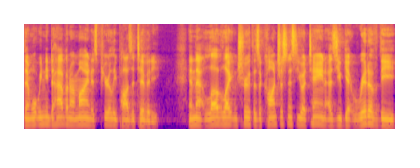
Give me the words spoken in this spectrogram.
then what we need to have in our mind is purely positivity. And that love, light, and truth is a consciousness you attain as you get rid of the,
